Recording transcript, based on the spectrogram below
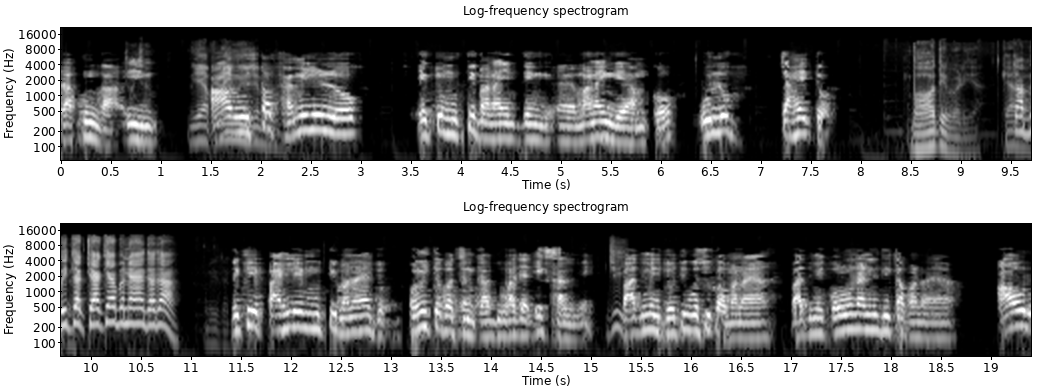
रखूँगा। अपना और उसका फैमिली लोग एक तो मूर्ति बनाई देंगे बनाएँगे हमको वो लोग चाहे तो। बहुत ही बढ़िया। तो अभी तक क्या क्या बनाया दादा? देखिए पहले मूर्ति बनाया जो अमिताभ बच्चन का 2001 साल में। बाद में ज्योति बसु का बनाया बाद में करुणा निधि का बनाया और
